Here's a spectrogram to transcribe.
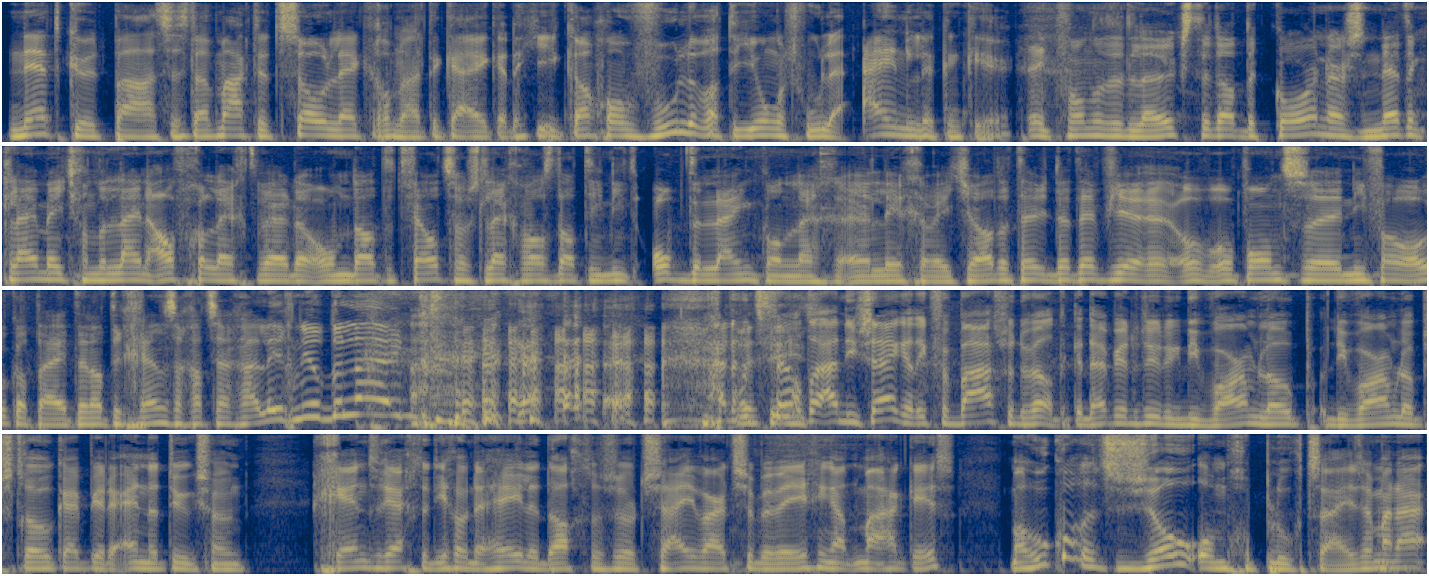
net kut passes. Dat maakt het zo lekker om naar te kijken. Dat je, je kan gewoon voelen wat de jongens voelen eindelijk een keer. Ik vond het het leukste dat de corners net een klein beetje van de lijn afgelegd werden. Omdat het veld zo slecht was dat hij niet op de lijn kon leggen, eh, liggen. Weet je wel. Dat, heb, dat heb je eh, op, op ons eh, niveau ook altijd. En dat die grenzen gaat zeggen, hij ligt niet op de lijn. Maar dat veld aan die zijkant, ik verbaas me er wel. Dan heb je natuurlijk die warmloop, die warmloopstrook heb je er. En natuurlijk zo'n grensrechter die gewoon de hele dag een soort zijwaartse beweging aan het maken is. Maar hoe kon het zo omgeploegd zijn? Zeg maar na,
